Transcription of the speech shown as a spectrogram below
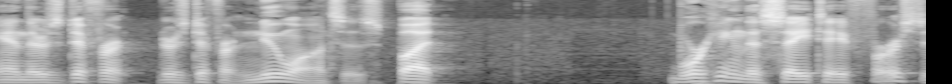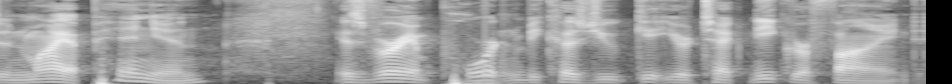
And there's different there's different nuances, but working the seitei first in my opinion is very important because you get your technique refined.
